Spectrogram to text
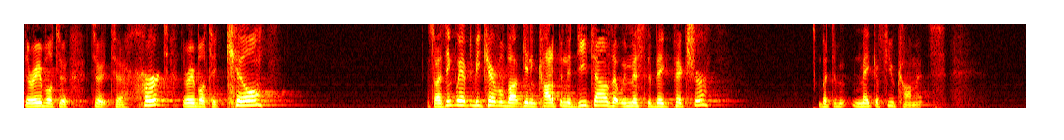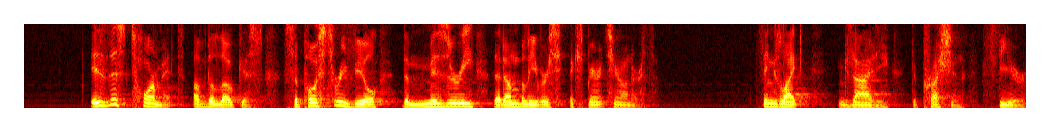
They're able to, to, to hurt, they're able to kill. So I think we have to be careful about getting caught up in the details that we miss the big picture. But to make a few comments. Is this torment of the locusts supposed to reveal the misery that unbelievers experience here on earth? Things like anxiety, depression, fear,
